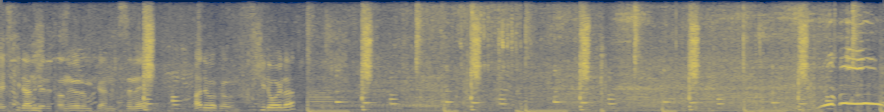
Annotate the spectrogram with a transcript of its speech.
Eskiden beri tanıyorum kendisini. Hadi bakalım. Kiloyla. Woohoo!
